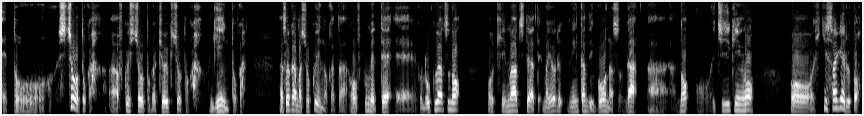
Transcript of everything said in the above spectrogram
えっと、市長とか、副市長とか、教育長とか、議員とか、それからまあ職員の方を含めて、えーこの6月の期末手当、まあ、いわゆる民間でいうボーナスが、あの一時金を引き下げると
